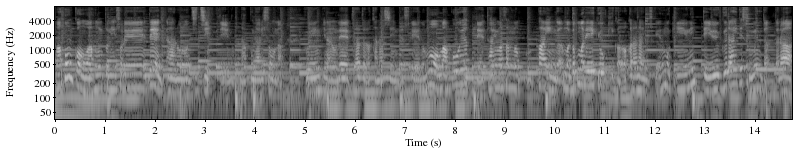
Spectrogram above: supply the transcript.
まあ、香港は本当にそれであの自治っていうのがなくなりそうな雰囲気なのでただただ悲しいんですけれども、まあ、こうやって台湾産のパインが、まあ、どこまで影響大きいかわからないんですけれども金融にっていうぐらいで済むんだったら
